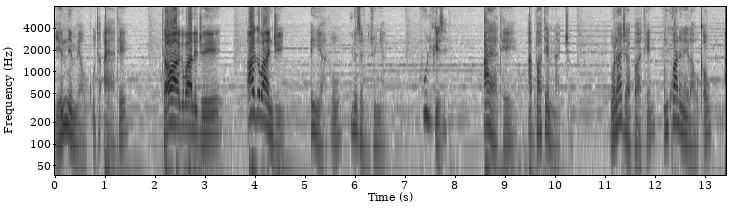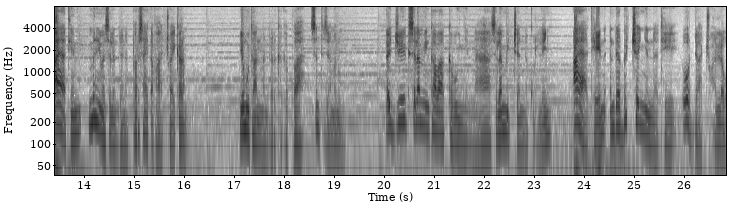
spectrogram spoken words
ይህን የሚያውቁት አያቴ ተው አግባ ልጄ አግባ እንጂ እያሉ ይነዘንዙኛል። ሁልጊዜ አያቴ አባቴም ናቸው። ወላጅ አባቴን እንኳን እኔ ላውቀው አያቴም ምን ይመስል እንደነበር ሳይጠፋቸው አይቀርም። የሙታን መንደር ከገባ ስንት ዘመኑ። እጅግ ስለሚንከባከቡኝና ስለሚጨነቁልኝ አያቴን እንደ ብቸኝነቴ እወዳችኋለሁ።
